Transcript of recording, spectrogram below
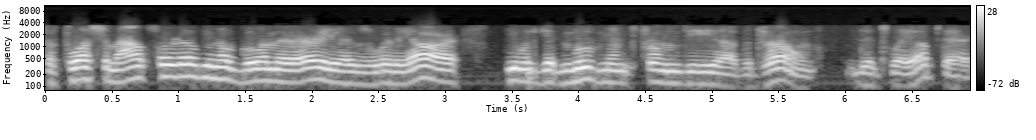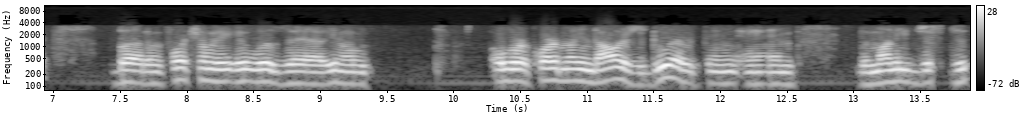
to flush them out, sort of, you know, go in their areas where they are, you would get movement from the uh, the drone that's way up there. But unfortunately, it was, uh, you know, over a quarter million dollars to do everything, and the money just di-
